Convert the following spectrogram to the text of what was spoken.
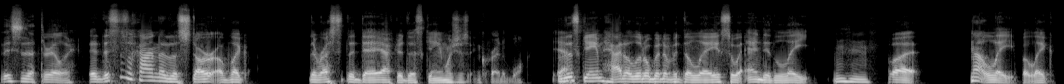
This is a thriller. This is kind of the start of like the rest of the day after this game was just incredible. So Yeah. This game had a little bit of a delay, so it ended late, Mm-hmm. but not late, but like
